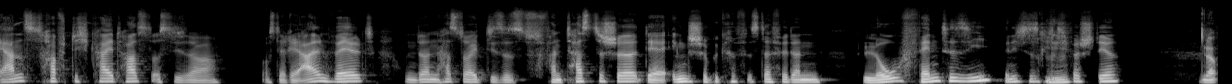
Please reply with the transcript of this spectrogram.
Ernsthaftigkeit hast aus dieser, aus der realen Welt. Und dann hast du halt dieses fantastische, der englische Begriff ist dafür dann Low Fantasy, wenn ich das richtig mhm. verstehe. Ja.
